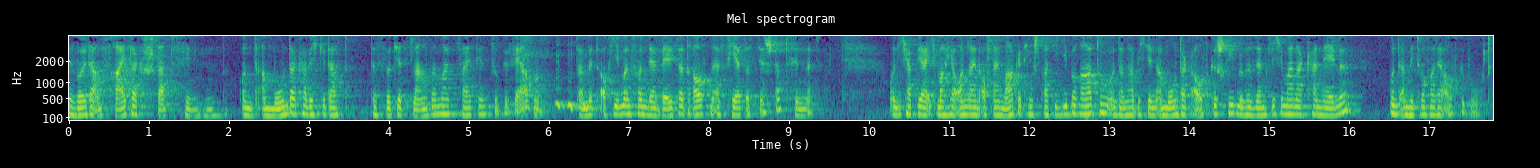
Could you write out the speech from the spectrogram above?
der sollte am Freitag stattfinden. Und am Montag habe ich gedacht, das wird jetzt langsam mal Zeit, den zu bewerben, damit auch jemand von der Welt da draußen erfährt, dass der stattfindet. Und ich habe ja, ich mache ja online, offline Marketing, Strategieberatung und dann habe ich den am Montag ausgeschrieben über sämtliche meiner Kanäle und am Mittwoch war der ausgebucht.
